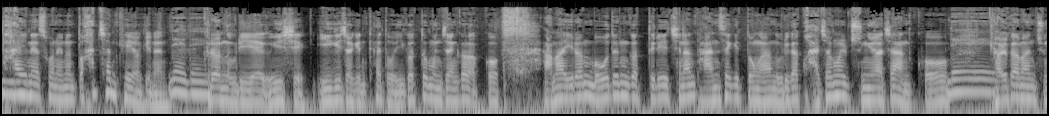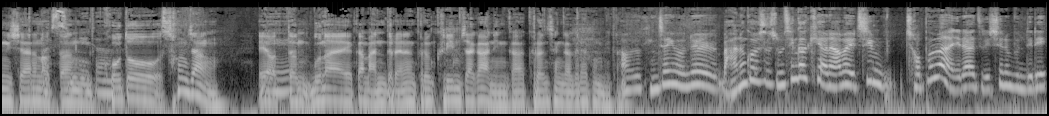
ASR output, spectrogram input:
타인의 손해는 또 하찮게 여기는 음. 그런 우리 의 의식, 이기적인 태도 이것도 문제인 것 같고 아마 이런 모든 것들이 지난 반세기 동안 우리가 과정을 중요하지 않고 네. 결과만 중시하는 맞습니다. 어떤 고도 성장의 네. 어떤 문화가 만들어내는 그런 그림자가 아닌가 그런 생각을 해봅니다. 아, 굉장히 오늘 많은 것을 좀 생각해야 하나. 아마 지금 저뿐만 아니라 들으시는 분들이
